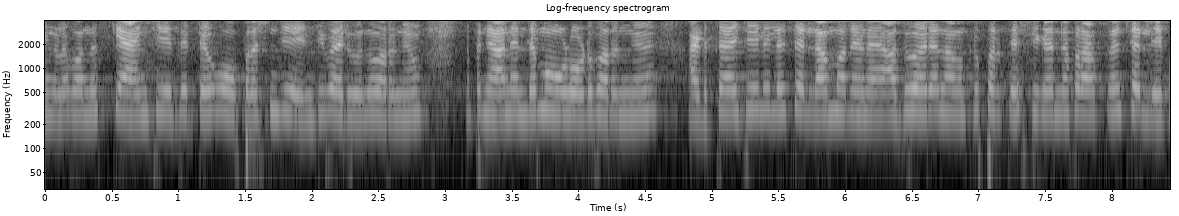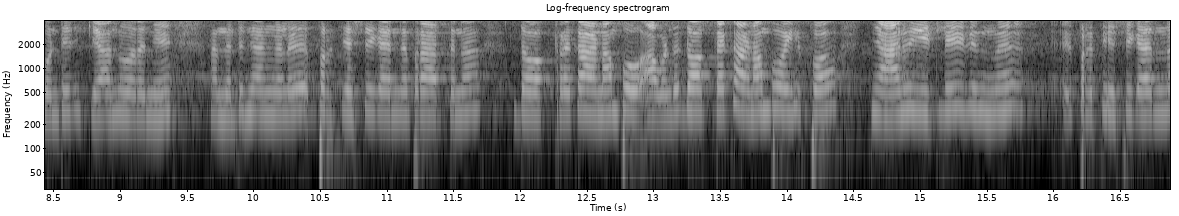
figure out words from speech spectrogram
നിങ്ങൾ വന്ന് സ്കാൻ ചെയ്തിട്ട് ഓപ്പറേഷൻ ചെയ്യേണ്ടി വരുമെന്ന് പറഞ്ഞു. അപ്പോൾ ഞാൻ എന്റെ മോളോട് പറഞ്ഞ് അടുത്ത ആഴ്ചയിലില്ല ചെല്ലാൻ പറയണേ? അതുവരെ നമുക്ക് പ്രത്യക്ഷീകരണ പ്രാർത്ഥന ചൊല്ലിക്കൊണ്ടിരിക്കുക എന്ന് പറഞ്ഞ്. എന്നിട്ട് ഞങ്ങൾ പ്രത്യക്ഷീകരണ പ്രാർത്ഥന ഡോക്ടറെ കാണാൻ പോ അവൾ ഡോക്ടറെ കാണാൻ പോയപ്പോൾ ഞാൻ വീട്ടിലിരുന്ന് പ്രത്യക്ഷീകരണ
